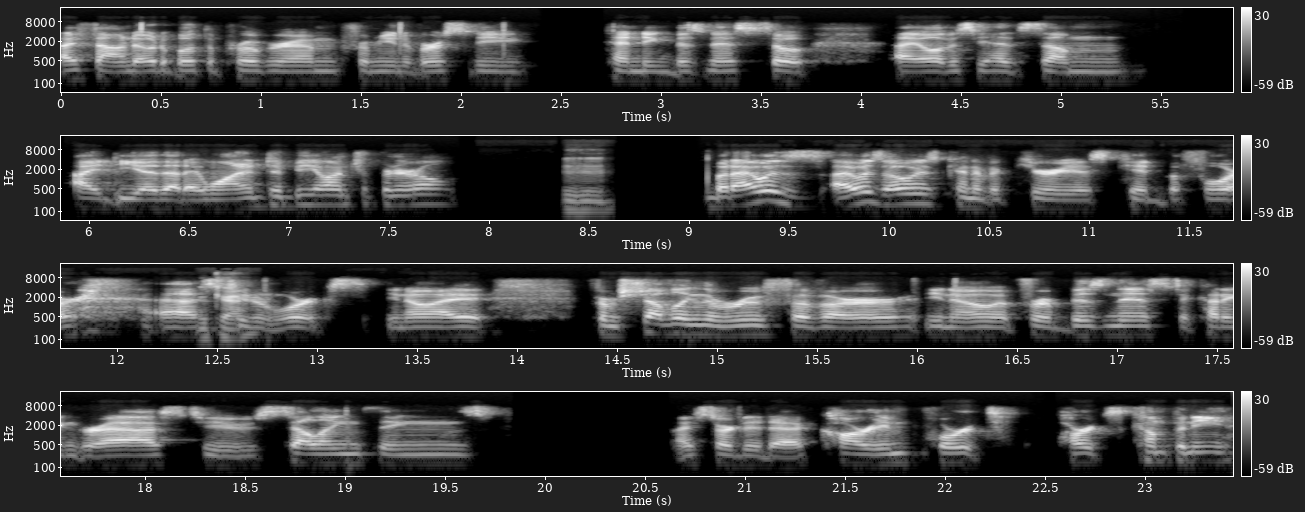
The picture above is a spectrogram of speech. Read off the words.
I found out about the program from university, tending business, so I obviously had some idea that I wanted to be entrepreneurial. Mm-hmm. But I was I was always kind of a curious kid before uh, okay. student works. You know, I from shoveling the roof of our you know for a business to cutting grass to selling things. I started a car import parts company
